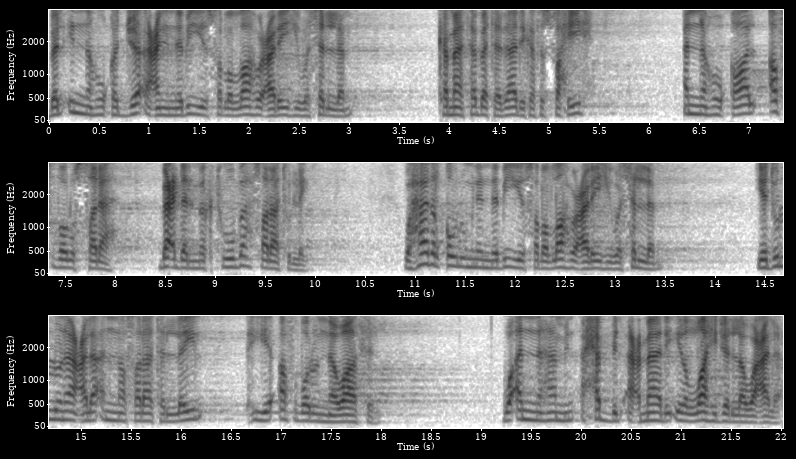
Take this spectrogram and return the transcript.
بل إنه قد جاء عن النبي صلى الله عليه وسلم كما ثبت ذلك في الصحيح أنه قال أفضل الصلاة بعد المكتوبة صلاة الليل. وهذا القول من النبي صلى الله عليه وسلم يدلنا على أن صلاة الليل هي أفضل النوافل وأنها من أحب الأعمال إلى الله جل وعلا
